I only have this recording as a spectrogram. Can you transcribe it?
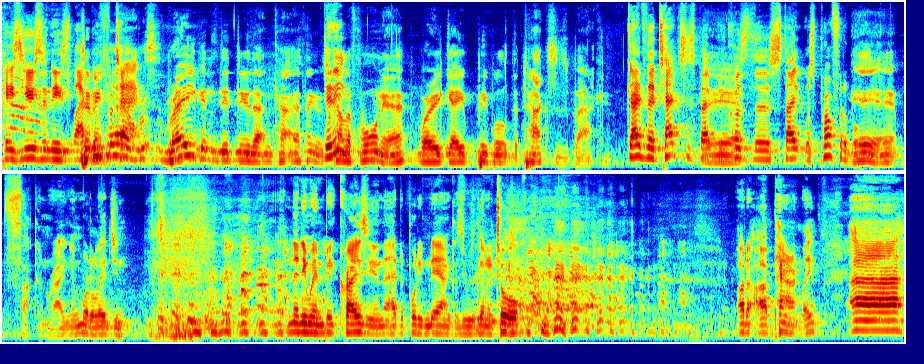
He's using his lack To be of fair, tax. Re- Reagan did do that in Ca- I think it was Did he? California, where he gave people the taxes back. Gave their taxes back Yeah, yeah. because the state was profitable. Yeah, yeah. Fucking Reagan, what a legend. and then he went a bit crazy and they had to put him down because he was going to talk. Apparently. Uh,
